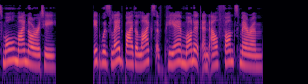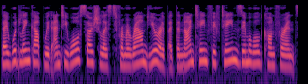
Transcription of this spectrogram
small minority. It was led by the likes of Pierre Monatte and Alphonse Merrheim they would link up with anti-war socialists from around Europe at the 1915 Zimmerwald Conference.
